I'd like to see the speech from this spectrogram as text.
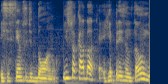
esse senso de dono. Isso acaba é, representando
